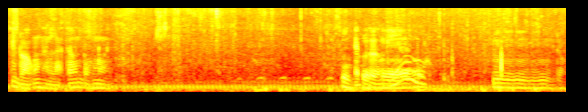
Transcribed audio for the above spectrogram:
คือดอกมันหันละแต่มันดอกหน่อย เพิ่ง เฮ็ด เปิ เผิ ด ง แอ นี่ ร์ นี่นี่นี่นี่ดอก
